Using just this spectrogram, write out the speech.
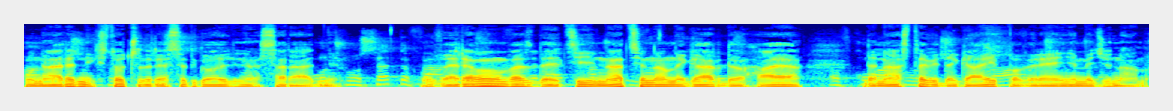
u narednih 140 godina saradnje. Uveravam vas da je cilj nacionalne garde Ohaja da nastavi da gaji poverenje među nama.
